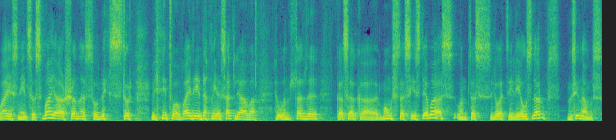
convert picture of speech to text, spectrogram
vaisnīcas vajāšanas, un viss tur viņi to baidīdamies atļāvā. Un tad, kā saka, mums tas izdevās, un tas ļoti liels darbs. Nu, zināms,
